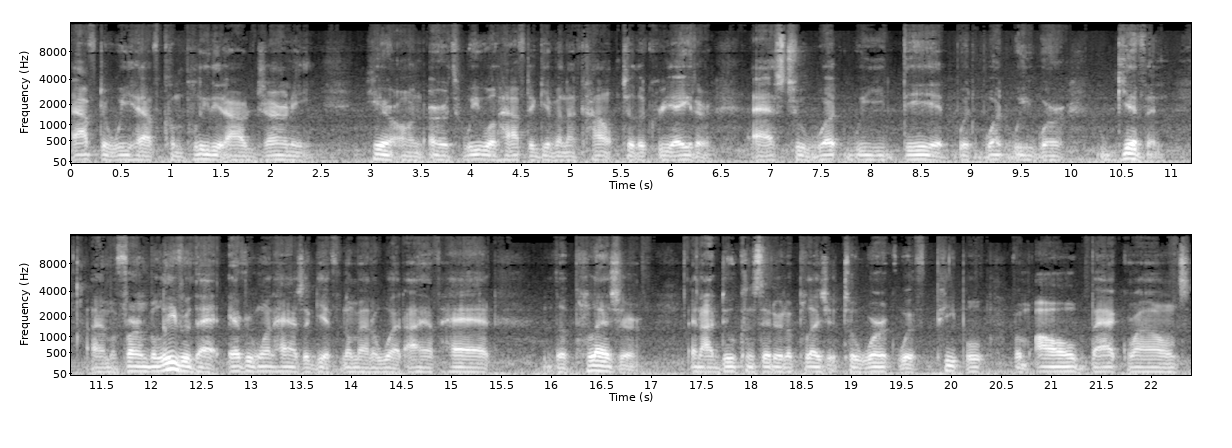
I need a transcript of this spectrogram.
after we have completed our journey here on earth, we will have to give an account to the Creator as to what we did with what we were given. I am a firm believer that everyone has a gift, no matter what. I have had the pleasure and I do consider it a pleasure to work with people from all backgrounds,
